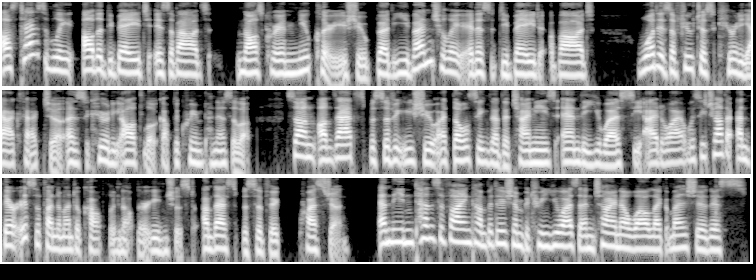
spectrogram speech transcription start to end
ostensibly, all the debate is about North Korean nuclear issue, but eventually it is a debate about what is the future security architecture and security outlook of the Korean Peninsula. So on, that specific issue, I don't think that the Chinese and the US see eye to eye with each other. And there is a fundamental conflict of their interest on that specific question. And the intensifying competition between US and China, well, like I mentioned, is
